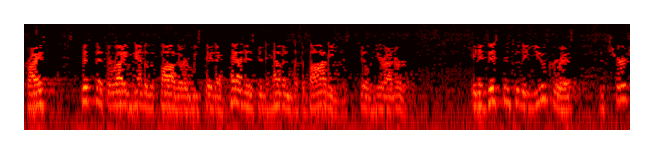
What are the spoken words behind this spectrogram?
Christ sits at the right hand of the Father, and we say the head is in heaven, but the body is still here on earth. In addition to the Eucharist, the church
